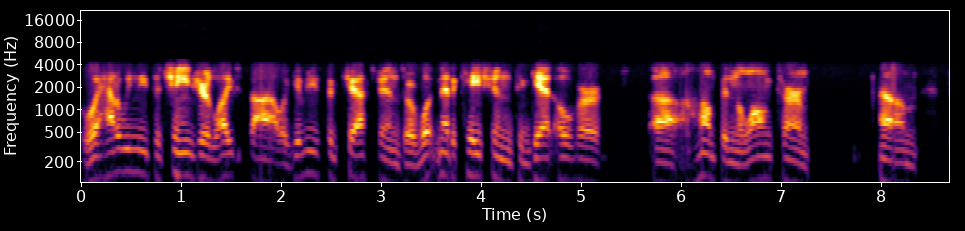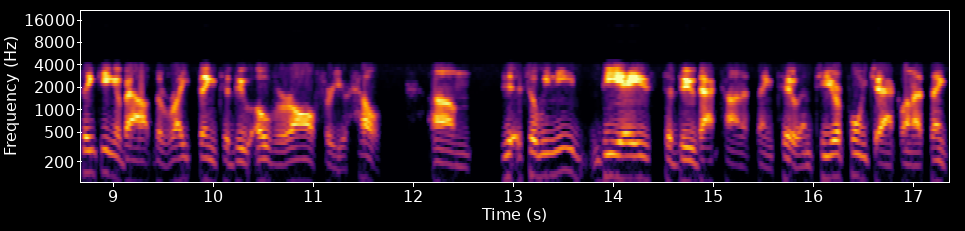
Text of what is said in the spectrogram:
Well how do we need to change your lifestyle, or give you suggestions, or what medication to get over uh, a hump in the long term? Um, thinking about the right thing to do overall for your health. Um, so we need BAs to do that kind of thing too. And to your point, Jacqueline, I think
